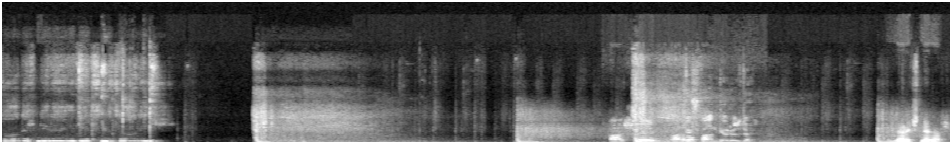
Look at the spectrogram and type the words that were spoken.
Salih nereye gidiyorsun Salih? Aa şuraya araba Düşman park görüldü. Evlerin içindeler.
